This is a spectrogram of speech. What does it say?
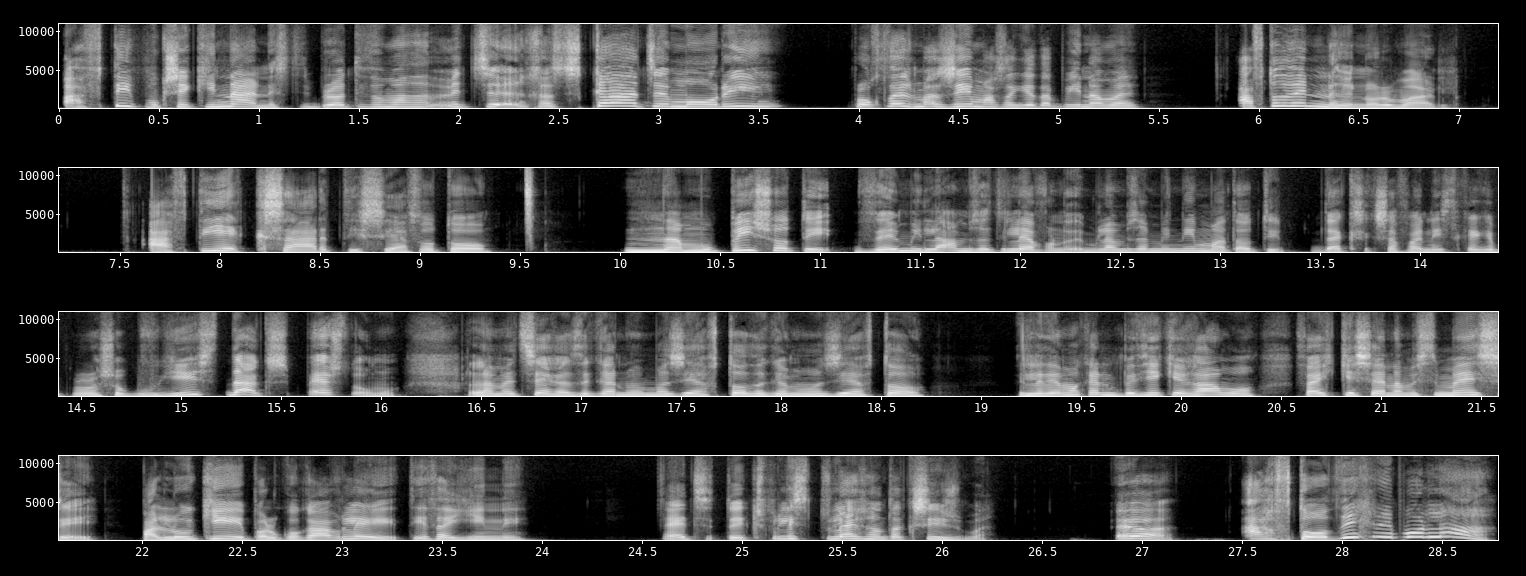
Αυτοί που ξεκινάνε στην πρώτη εβδομάδα με τσέχα, κάτσε μωρή. Προχθές μαζί ήμασταν και τα πίναμε. Αυτό δεν είναι normal. Αυτή η εξάρτηση, αυτό το να μου πεις ότι δεν μιλάμε στα τηλέφωνα, δεν μιλάμε στα μηνύματα, ότι εντάξει, εξαφανίστηκα και προσώπου βγεις, εντάξει, πες το μου. Αλλά με τσέχα, δεν κάνουμε μαζί αυτό, δεν κάνουμε μαζί αυτό. Δηλαδή, άμα κάνει παιδιά και γάμο, θα έχει και σένα μες στη μέση. Παλούκι, παλουκοκαύλι, τι θα γίνει. Έτσι, το explicit τουλάχιστον να το αξίζουμε. Ε, αυτό δείχνει πολλά.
